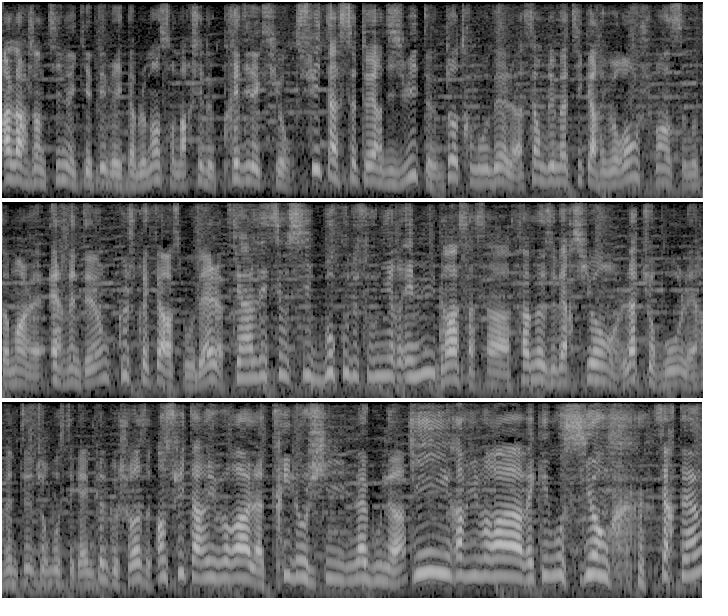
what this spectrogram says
à l'Argentine qui était véritablement son marché de prédilection. Suite à cette R18, d'autres modèles assez emblématiques arriveront, je pense notamment à la R21 que je préfère à ce modèle, qui a laissé aussi beaucoup de souvenirs émus grâce à sa fameuse version la Turbo, la R21 Turbo c'était quand même quelque chose. Ensuite arrivera la trilogie Laguna qui ravivera avec émotion certains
